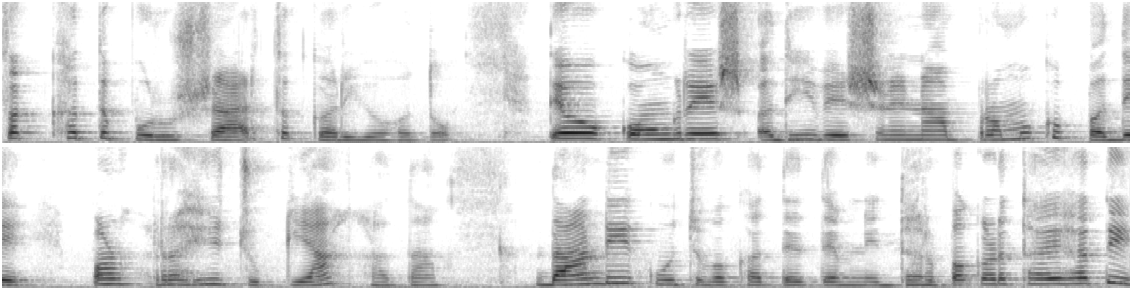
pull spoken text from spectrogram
સખત પુરુષાર્થ કર્યો હતો. તેઓ કોંગ્રેસ અધિવેશનના પ્રમુખ પદે પણ રહી ચૂક્યા હતા. દાંડી કૂચ વખતે તેમની ધરપકડ થઈ હતી.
